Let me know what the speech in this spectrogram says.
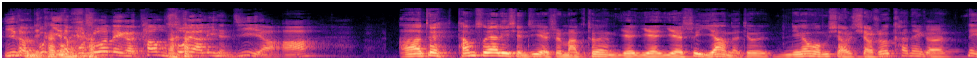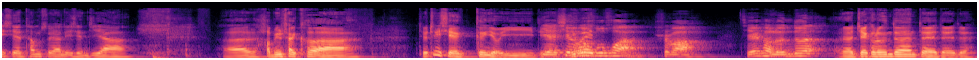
你怎么不你怎么不说那个《汤姆·索亚历险记》呀？啊，啊，对，《汤姆·索亚历险记》也是，马克吐温也也也是一样的，就是你看我们小小时候看那个那些《汤姆·索亚历险记》啊，呃，《好兵帅克》啊，就这些更有意义一点，野性的呼唤是吧？杰克·伦敦，呃，杰克伦敦，对对对，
